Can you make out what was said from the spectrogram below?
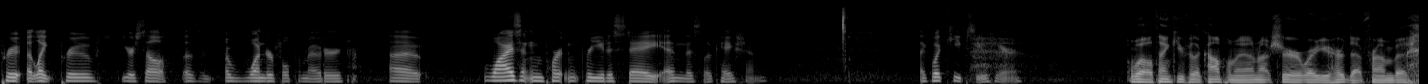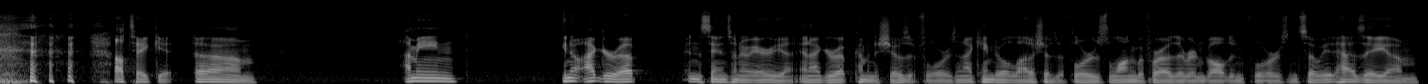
pro- uh, like proved yourself as a, a wonderful promoter, uh, why is it important for you to stay in this location? Like, what keeps you here? Well, thank you for the compliment. I'm not sure where you heard that from, but I'll take it. Um, I mean, you know, I grew up in the San Antonio area, and I grew up coming to shows at Floore's, and I came to a lot of shows at Floore's long before I was ever involved in Floore's, and so it has a, um,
